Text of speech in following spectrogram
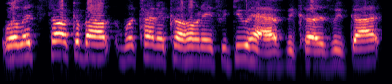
Well, let's talk about what kind of cojones we do have because we've got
